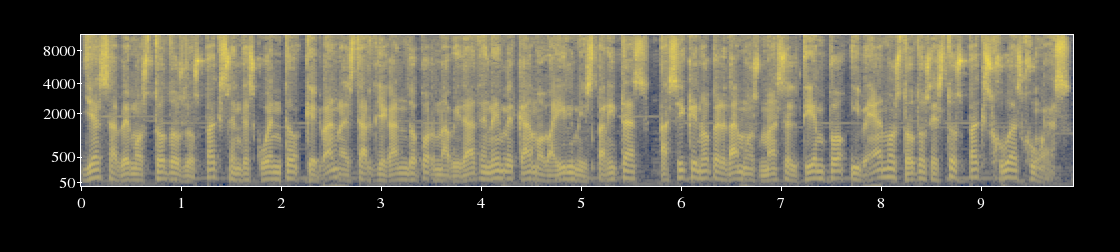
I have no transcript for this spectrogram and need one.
Ya sabemos todos los packs en descuento que van a estar llegando por Navidad en MK Mobile mis panitas, así que no perdamos más el tiempo y veamos todos estos packs juas juas.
